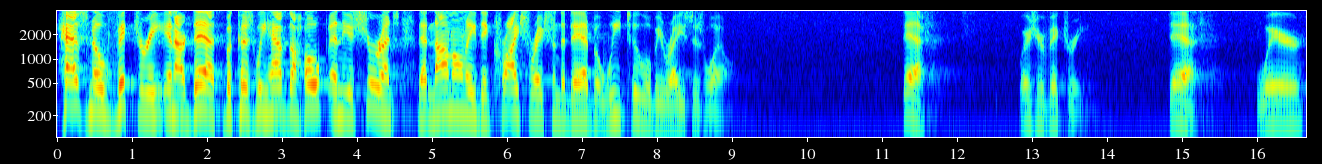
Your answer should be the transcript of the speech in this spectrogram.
has no victory in our death because we have the hope and the assurance that not only did Christ raise from the dead, but we too will be raised as well. Death, where's your victory? Death, where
